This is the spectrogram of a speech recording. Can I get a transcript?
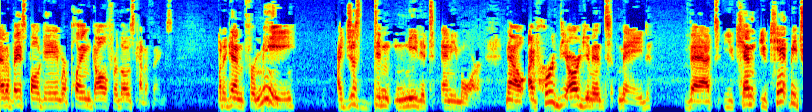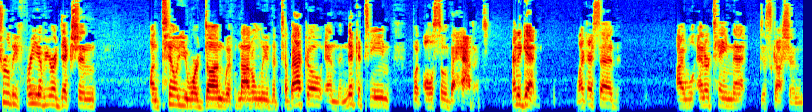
at a baseball game or playing golf or those kind of things. But again, for me, I just didn't need it anymore. Now, I've heard the argument made that you can you can't be truly free of your addiction until you are done with not only the tobacco and the nicotine, but also the habit. And again, like I said, I will entertain that discussion.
